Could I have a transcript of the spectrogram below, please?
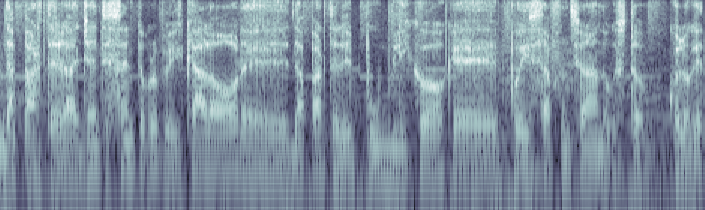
da parte della gente, sento proprio il calore da parte del pubblico che poi sta funzionando questo, quello che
